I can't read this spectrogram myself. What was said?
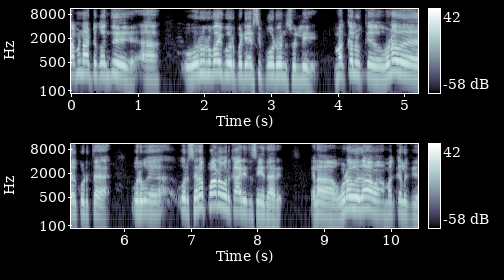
தமிழ்நாட்டுக்கு வந்து ஒரு ரூபாய்க்கு ஒரு படி அரிசி போடுவேன்னு சொல்லி மக்களுக்கு உணவு கொடுத்த ஒரு ஒரு சிறப்பான ஒரு காரியத்தை செய்தார். ஏன்னா உணவு தான் மக்களுக்கு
